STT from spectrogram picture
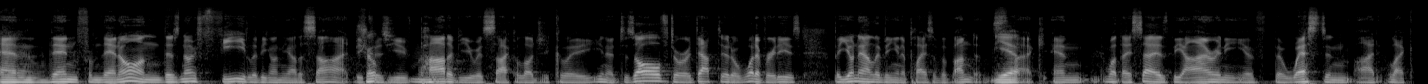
and then from then on, there's no fear living on the other side Sure. because you've mm-hmm. part of you is psychologically, you know, dissolved or adapted or whatever it is, but you're now living in a place of abundance. Yeah. Like, and what they say is the irony of the Western, like,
